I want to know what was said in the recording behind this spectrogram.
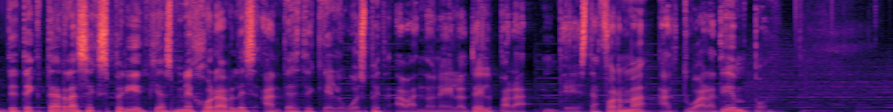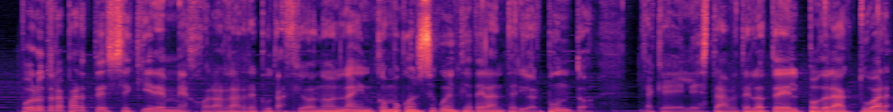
detectar las experiencias mejorables antes de que el huésped abandone el hotel para, de esta forma, actuar a tiempo. Por otra parte, se quiere mejorar la reputación online como consecuencia del anterior punto, ya que el staff del hotel podrá actuar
